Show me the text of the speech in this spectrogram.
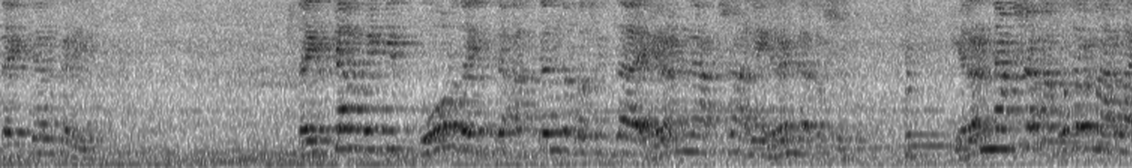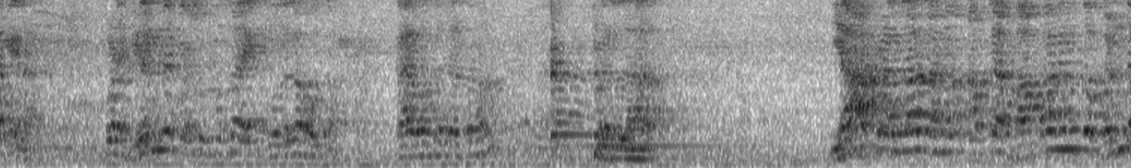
दैत्यांकडे दैत्यांपैकी दोन दैत्य अत्यंत प्रसिद्ध आहे हिरण्याक्ष आणि हिरण्यकश्यप हिरण्याक्ष अगोदर मारला गेला पण हिरण्यकश्यपूचा एक मुलगा होता काय होतं त्याचं प्रल्हाद या प्रल्हादानं आपल्या बापाविरुद्ध बंड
